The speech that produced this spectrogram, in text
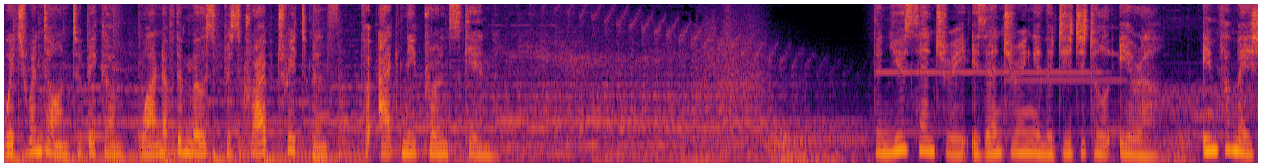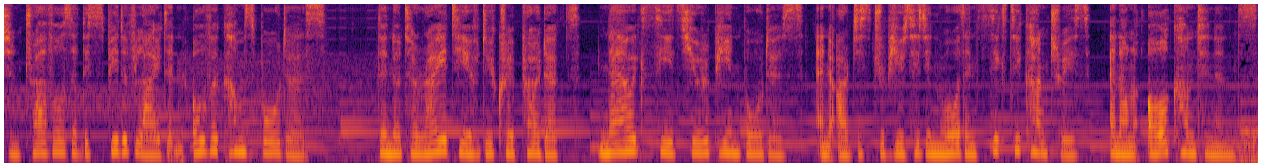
which went on to become one of the most prescribed treatments for acne-prone skin. The new century is entering in the digital era. Information travels at the speed of light and overcomes borders. The notoriety of Ducray products now exceeds European borders and are distributed in more than 60 countries and on all continents.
